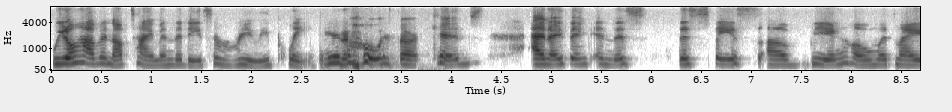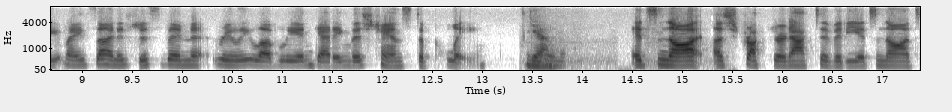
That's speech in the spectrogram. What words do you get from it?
we don't have enough time in the day to really play you know with our kids and i think in this this space of being home with my my son it's just been really lovely and getting this chance to play yeah you know? It's not a structured activity it's not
